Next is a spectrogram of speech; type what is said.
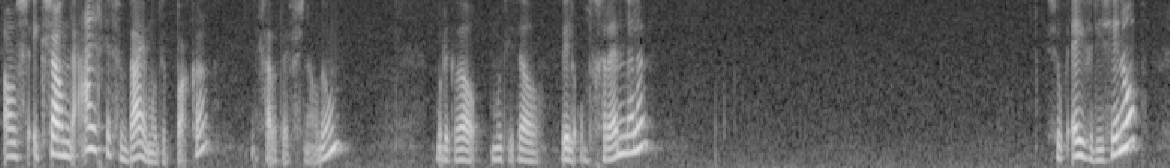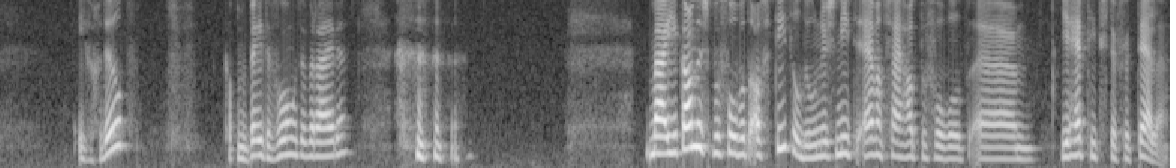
Als, ik zou hem er eigenlijk even bij moeten pakken. Ik ga dat even snel doen. Moet, ik wel, moet hij wel willen ontgrendelen. Zoek even die zin op. Even geduld. Ik had me beter voor moeten bereiden. maar je kan dus bijvoorbeeld als titel doen, dus niet, hè, want zij had bijvoorbeeld, ehm, je hebt iets te vertellen.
